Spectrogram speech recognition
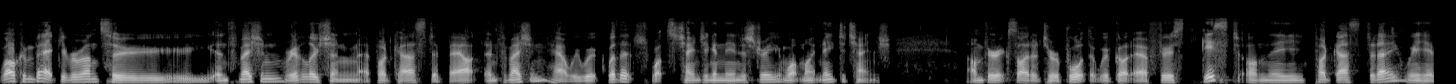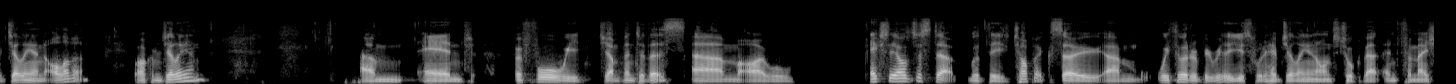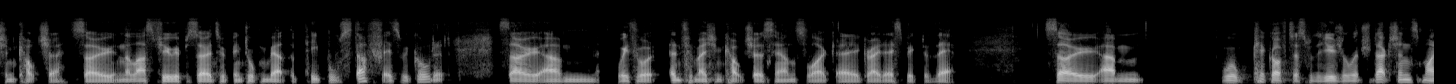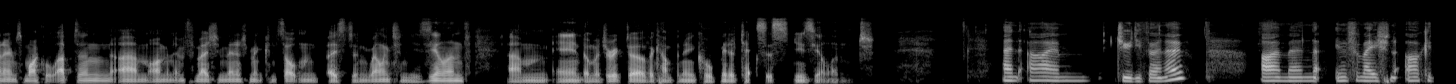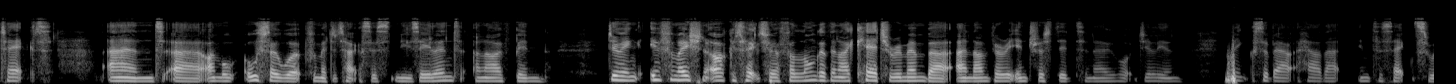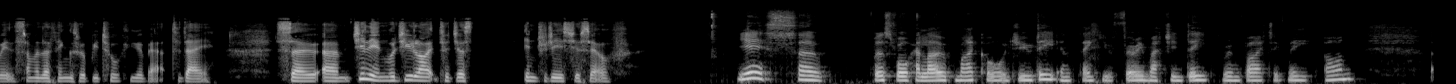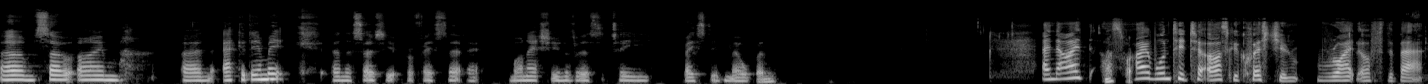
welcome back, everyone, to Information Revolution, a podcast about information, how we work with it, what's changing in the industry, and what might need to change. I'm very excited to report that we've got our first guest on the podcast today. We have Gillian Oliver. Welcome, Gillian. Um, and before we jump into this, um, I will Actually, I'll just start with the topic. So, um, we thought it would be really useful to have Gillian on to talk about information culture. So, in the last few episodes, we've been talking about the people stuff, as we called it. So, um, we thought information culture sounds like a great aspect of that. So, um, we'll kick off just with the usual introductions. My name's Michael Upton. Um, I'm an information management consultant based in Wellington, New Zealand, um, and I'm a director of a company called Metataxis New Zealand and I'm Judi Vernau. I'm an information architect and uh, I also work for Metataxis New Zealand and I've been doing information architecture for longer than I care to remember and I'm very interested to know what Gillian thinks about how that intersects with some of the things we'll be talking about today. So um, Gillian, would you like to just introduce yourself? Yes, so First of all, hello, Michael and Judi, and thank you very much indeed for inviting me on. Um, so I'm an academic, an associate professor at Monash University, based in Melbourne. And I, I wanted to ask a question right off the bat,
